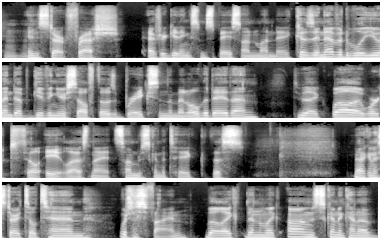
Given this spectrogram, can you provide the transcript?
mm-hmm. and start fresh after getting some space on Monday. Because inevitably you end up giving yourself those breaks in the middle of the day then to be like, well, I worked till eight last night, so I'm just going to take this. Not going to start till 10, which is fine. But like, then I'm like, oh, I'm just going to kind of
